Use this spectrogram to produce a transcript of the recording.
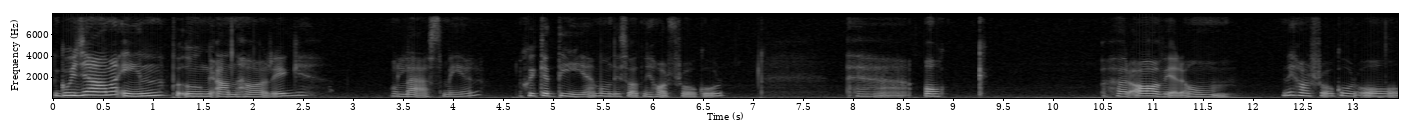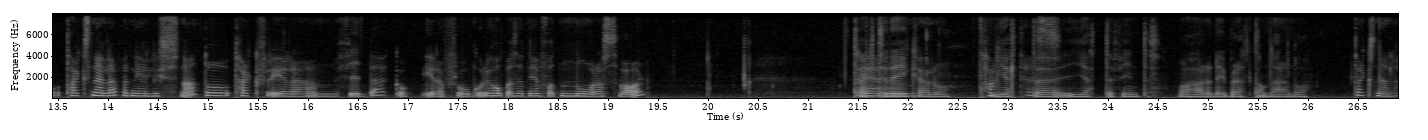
gå gärna in på Ung anhörig och läs mer. Skicka DM om det är så att ni har frågor. Eh, och hör av er om ni har frågor. Och tack snälla för att ni har lyssnat och tack för er feedback och era frågor. Jag hoppas att ni har fått några svar. Tack till dig Ehm, Karo. Tack Jätte, Tess. jättefint att höra dig berätta om det här ändå. Tack snälla.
